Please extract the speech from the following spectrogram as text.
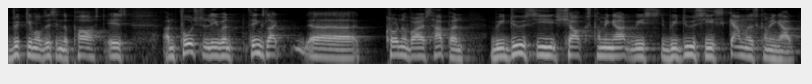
victim of this in the past, is unfortunately when things like uh, coronavirus happen, we do see sharks coming out, we, we do see scammers coming out.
